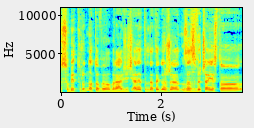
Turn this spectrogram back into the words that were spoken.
sobie trudno to wyobrazić, ale to dlatego, że zazwyczaj jest to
